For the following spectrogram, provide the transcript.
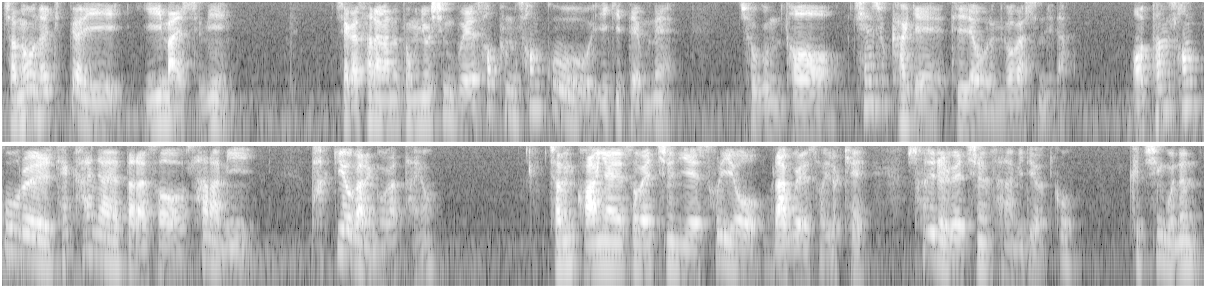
저는 오늘 특별히 이 말씀이 제가 사랑하는 동료 신부의 서품 성구이기 때문에 조금 더 친숙하게 들려오는 것 같습니다. 어떤 성구를 택하느냐에 따라서 사람이 바뀌어 가는 것 같아요. 저는 광야에서 외치는 이의 소리요 라고 해서 이렇게 소리를 외치는 사람이 되었고 그 친구는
